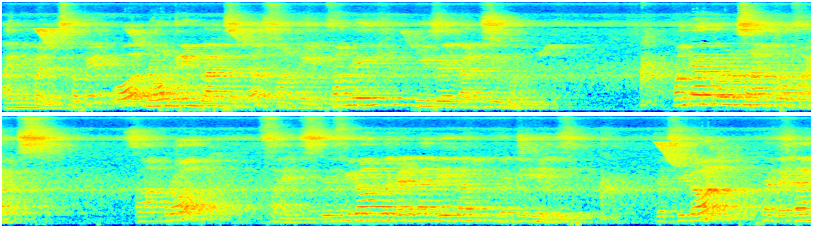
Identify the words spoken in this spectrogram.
animals. Okay, or non-green plants such as fungi. Fungi is a consumer. Fungi are called saprophytes. Saprophytes. They feed on the dead and decaying materials. They feed on the dead and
